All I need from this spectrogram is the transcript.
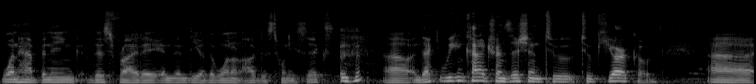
One happening this Friday, and then the other one on August 26th. Mm-hmm. Uh, and that we can kind of transition to to QR code. Uh,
